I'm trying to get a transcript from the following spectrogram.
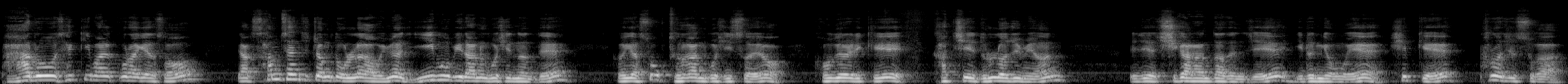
바로 새끼 발가락에서 약 3cm 정도 올라가 보면 이목이라는 곳이 있는데 거기가 쏙 들어간 곳이 있어요. 거기를 이렇게 같이 눌러주면 이제 쥐가 난다든지 이런 경우에 쉽게 풀어질 수가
